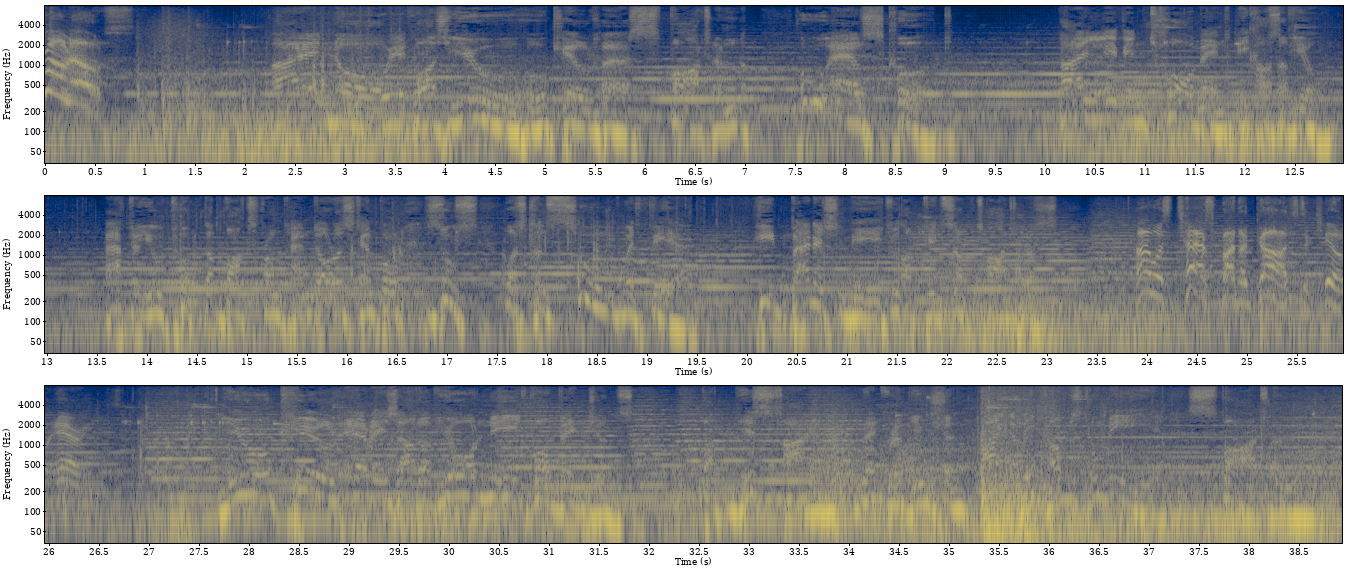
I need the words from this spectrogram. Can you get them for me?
Kratos! I know it was you who killed her, Spartan. Who else could? I live in torment because of you. After you took the box from Pandora's temple, Zeus was consumed with fear. He banished me to the pits of Tartarus. I was tasked by the gods to kill Ares. Ares out of your need for vengeance. But this time, retribution finally comes to me, Spartan.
